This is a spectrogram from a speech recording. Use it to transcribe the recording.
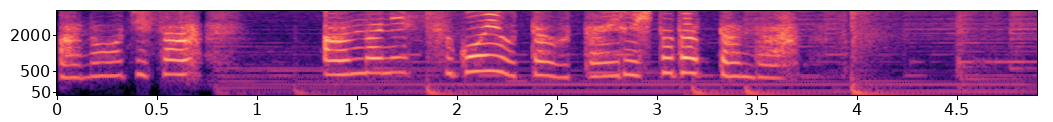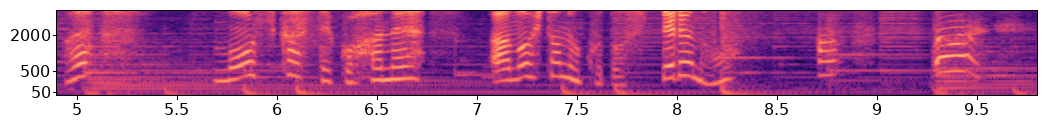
あのおじさんあんなにすごい歌歌える人だったんだ。え？もしかして小羽あの人のこと知ってるの？あうん。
